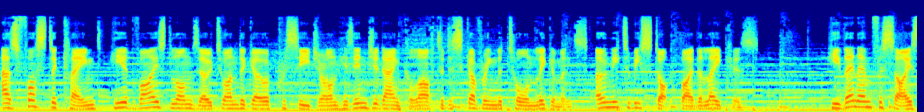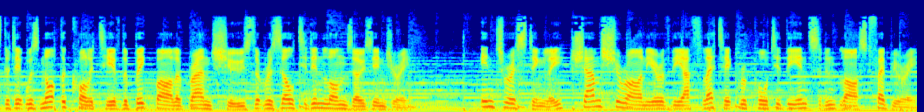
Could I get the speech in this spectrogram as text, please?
As Foster claimed, he advised Lonzo to undergo a procedure on his injured ankle after discovering the torn ligaments, only to be stopped by the Lakers. He then emphasized that it was not the quality of the Big Baller brand shoes that resulted in Lonzo's injury. Interestingly, Shams Charania of The Athletic reported the incident last February.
